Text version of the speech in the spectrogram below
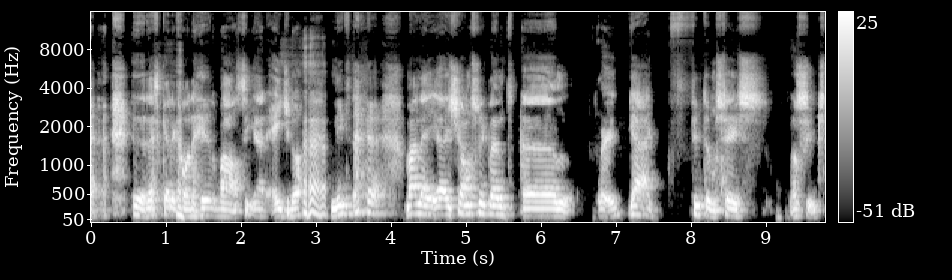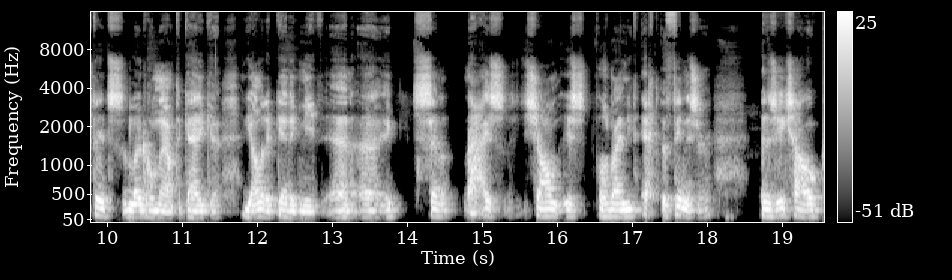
de rest ken ik gewoon helemaal. Ja, eentje nog. Niet. maar nee, uh, Sean Strickland. Ehm, ja, ik vind hem steeds. Was ik steeds leuker om naar hem te kijken. Die andere ken ik niet. En ik, zijn, nou, hij is, Sean is volgens mij niet echt een finisher. dus ik zou ook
